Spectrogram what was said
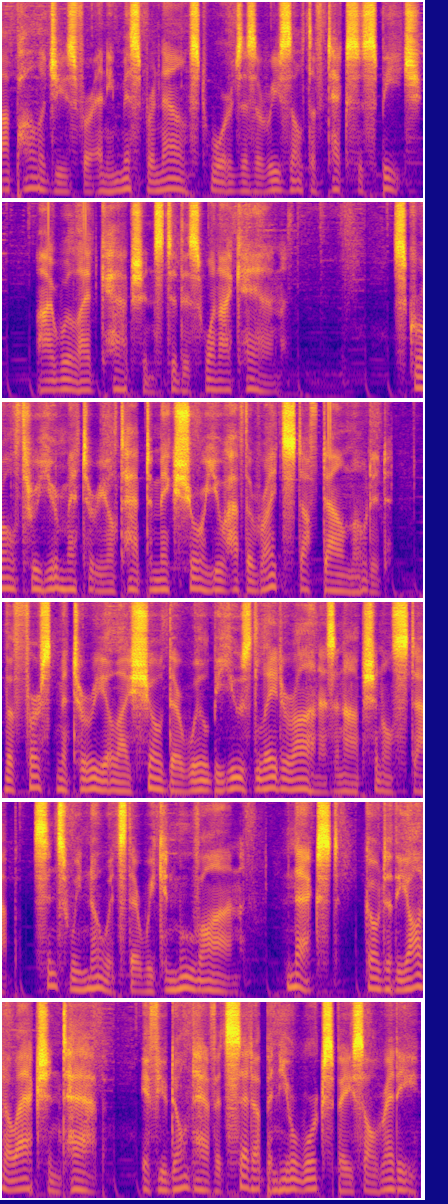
Apologies for any mispronounced words as a result of text-to-speech. I will add captions to this when I can. Scroll through your material tab to make sure you have the right stuff downloaded. The first material I showed there will be used later on as an optional step. Since we know it's there we can move on. Next, go to the Auto Action tab. If you don't have it set up in your workspace already,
